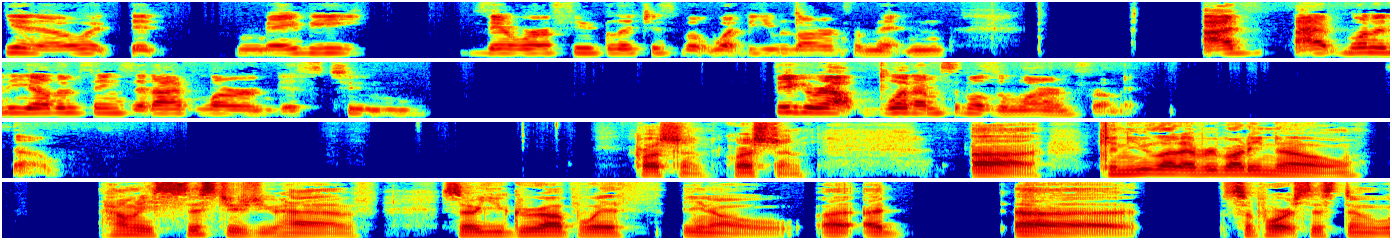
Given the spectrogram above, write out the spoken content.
You know, it, it maybe there were a few glitches, but what do you learn from it? And I've, I one of the other things that I've learned is to figure out what I'm supposed to learn from it. So, question, question. Uh, can you let everybody know how many sisters you have so you grew up with, you know, a, a, a support system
